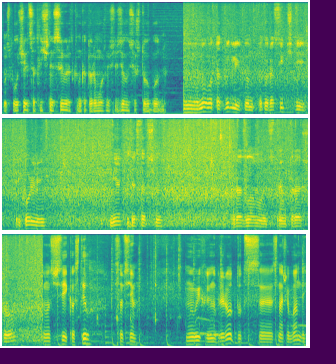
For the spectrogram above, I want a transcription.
у нас получается отличная сыворотка, на которой можно сделать все что угодно. Ну вот так выглядит он, такой рассыпчатый, прикольный мягкий достаточно, разламывается прям хорошо. У нас часейка остыл совсем. Мы выехали на природу тут с, с нашей бандой.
